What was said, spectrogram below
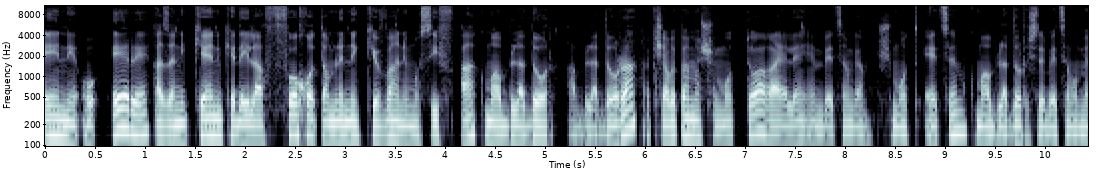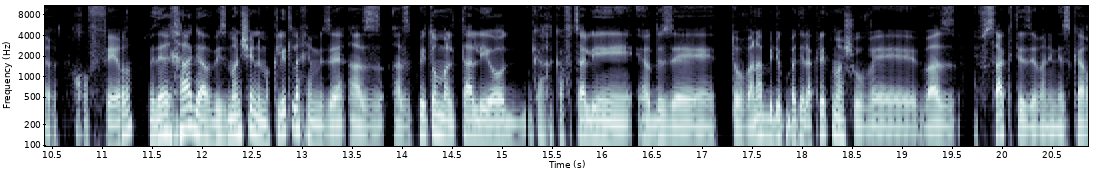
אנה או ארה, אז אני כן, כדי להפוך אותם לנקבה, אני מוסיף אה כמו הבלדור, הבלדורה, רק שהרבה פעמים השמות תואר האלה הם בעצם גם שמות עצם, כמו הבלדור שזה בעצם אומר חופר. ודרך אגב, בזמן שאני מקליט לכם את זה, אז, אז פתאום עלתה לי עוד, ככה קפצה לי עוד איזה תובנה, בדיוק באתי להקליט משהו, ו... ואז הפסקתי את זה ואני נזכר.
